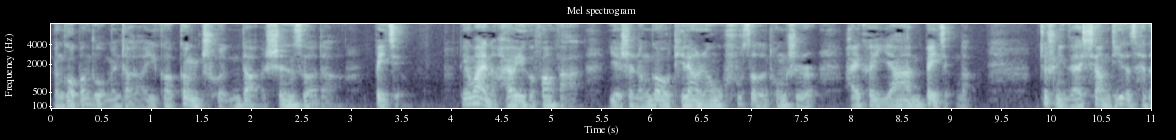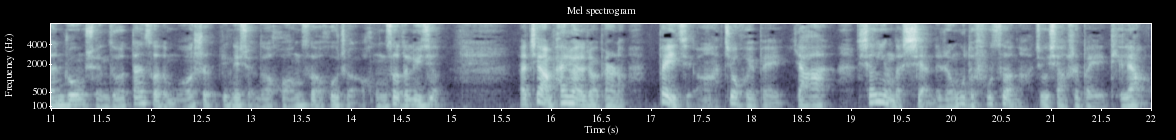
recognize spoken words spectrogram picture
能够帮助我们找到一个更纯的深色的背景。另外呢，还有一个方法，也是能够提亮人物肤色的同时，还可以压暗背景的，就是你在相机的菜单中选择单色的模式，并且选择黄色或者红色的滤镜。那这样拍出来的照片呢，背景啊就会被压暗，相应的显得人物的肤色呢就像是被提亮了。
